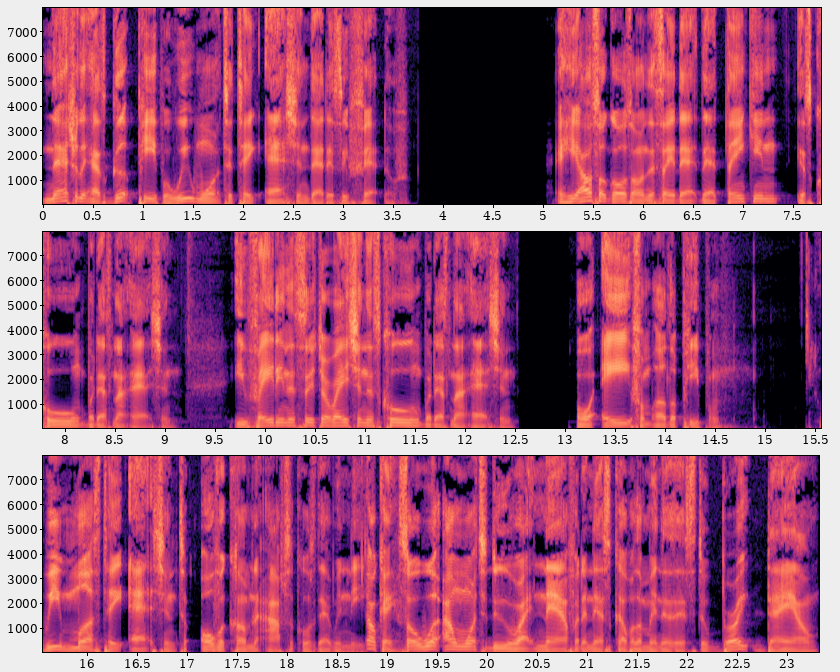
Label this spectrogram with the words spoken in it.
naturally, as good people, we want to take action that is effective. And he also goes on to say that that thinking is cool, but that's not action. Evading the situation is cool, but that's not action or aid from other people. we must take action to overcome the obstacles that we need. Okay, so what I want to do right now for the next couple of minutes is to break down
